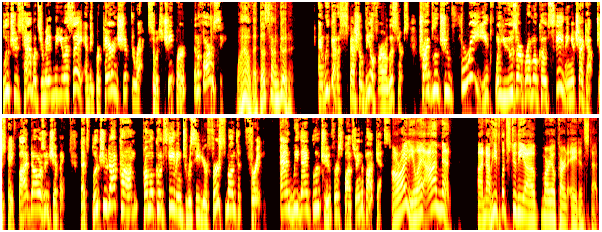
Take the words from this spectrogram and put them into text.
Blue Chew's tablets are made in the USA and they prepare and ship direct. So it's cheaper than a pharmacy. Wow, that does sound good. And we've got a special deal for our listeners. Try Blue Chew free when you use our promo code scathing at checkout. Just pay $5 in shipping. That's bluechew.com, promo code scathing to receive your first month free. And we thank Blue Chew for sponsoring the podcast. All right, Eli, I'm in. Uh, now, Heath, let's do the uh, Mario Kart 8 instead.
